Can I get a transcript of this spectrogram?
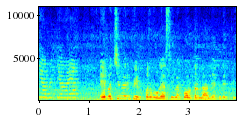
ਗਿਆ ਬੱਚਾ ਹੋਇਆ ਇਹ ਬੱਚੇ ਮੇਰੇ ਪਿੰਪਲ ਹੋ ਗਿਆ ਸੀ, ਮੈਂ ਪਾਊਡਰ ਲਾ ਲਿਆ ਫਿਰ ਇੱਥੇ।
